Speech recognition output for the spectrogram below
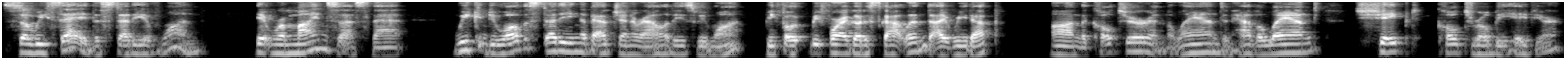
So we say the study of one, it reminds us that we can do all the studying about generalities we want. Before, before I go to Scotland, I read up on the culture and the land and how the land shaped cultural behavior,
